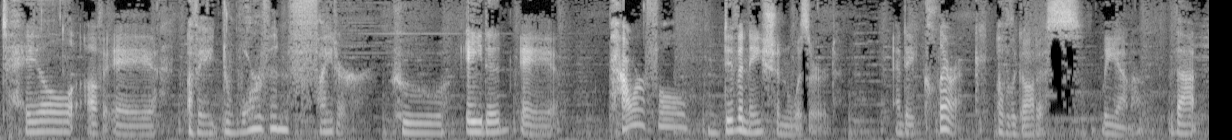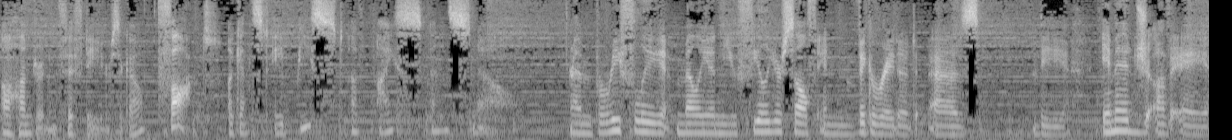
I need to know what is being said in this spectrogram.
tale of a of a dwarven fighter who aided a powerful divination wizard and a cleric of the goddess Liana that 150 years ago fought against a beast of ice and snow. And briefly, Melian, you feel yourself invigorated as the image of a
